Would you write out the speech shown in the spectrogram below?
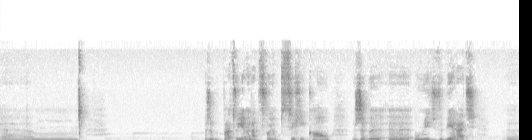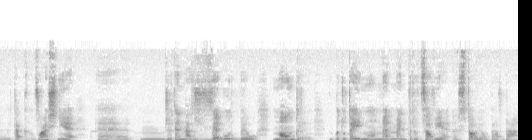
em, żeby pracujemy nad swoją psychiką, żeby e, umieć wybierać e, tak właśnie żeby ten nasz wybór był mądry, bo tutaj mędrcowie stoją, prawda?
